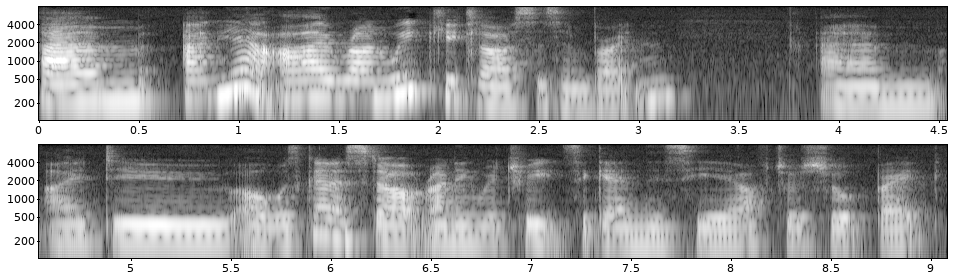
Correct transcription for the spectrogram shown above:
Um, and yeah, I run weekly classes in Brighton. Um, I do, I was going to start running retreats again this year after a short break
